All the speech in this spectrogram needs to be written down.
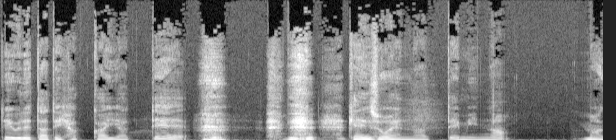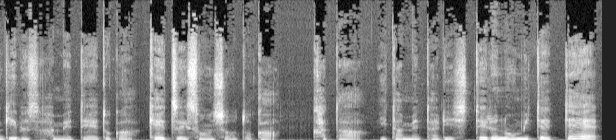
で腕立て100回やってえ。で腱鞘炎になってみんな、まあ、ギブスはめてとか頸椎損傷とか肩痛めたりしてるのを見てて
